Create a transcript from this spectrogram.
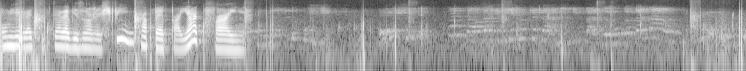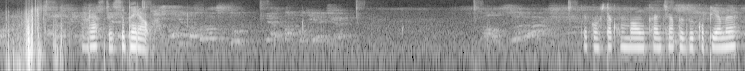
U mnie leci w telewizorze świnka Pepa, jak fajnie. Wraz to jest. Jakąś taką małą kanciapę wykopiemy.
